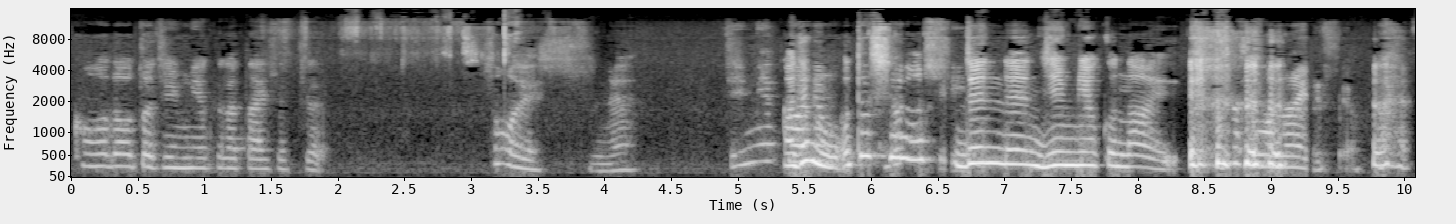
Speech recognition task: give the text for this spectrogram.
行動と人脈が大切。そうですね。人脈あ、でも私は全然人脈ない。私もないですよ。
